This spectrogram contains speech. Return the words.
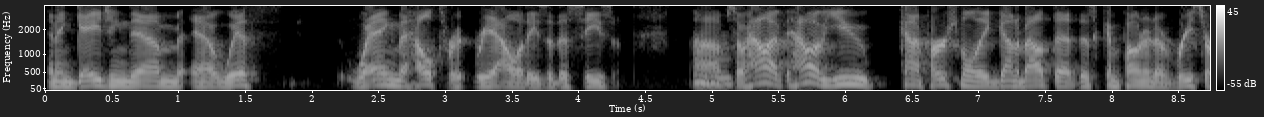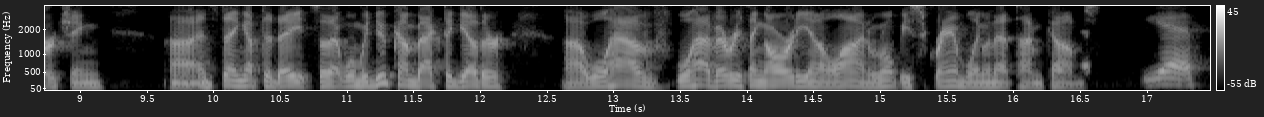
and engaging them uh, with weighing the health re- realities of this season. Um, mm-hmm. Um, so how have how have you kind of personally gone about that this component of researching mm-hmm. and staying up to date so that when we do come back together, uh, we'll have we'll have everything already in a line. We won't be scrambling when that time comes. Yes,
